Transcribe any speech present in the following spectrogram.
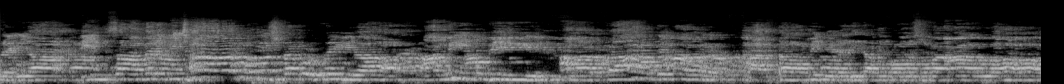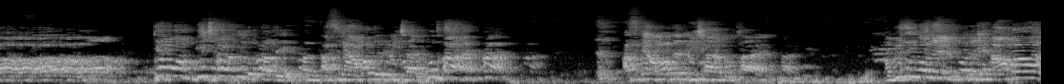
করতে গিয়া ইনসাফের বিচার প্রতিষ্ঠা করতে গিয়া, আমি নবী, আমার ফাতিমার হাতটা আমি কেটে দিতাম সুবহানাল্লাহ। কেমন বিচার দিল আজকে আমাদের বিচার কোথায়? আজকে আমাদের বিচার কোথায়? বলেন যে, আমার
